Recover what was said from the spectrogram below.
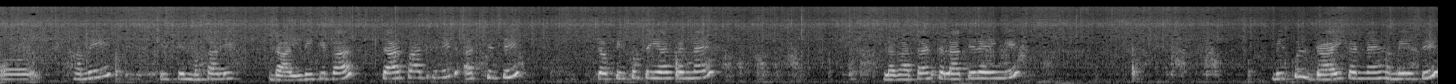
और हमें इसे मसाले डालने के बाद चार पाँच मिनट अच्छे से स्टफिंग को तैयार करना है। लगातार चलाते रहेंगे। बिल्कुल ड्राई करना है हमें इसे।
